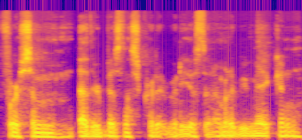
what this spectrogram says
for some other business credit videos that I'm going to be making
